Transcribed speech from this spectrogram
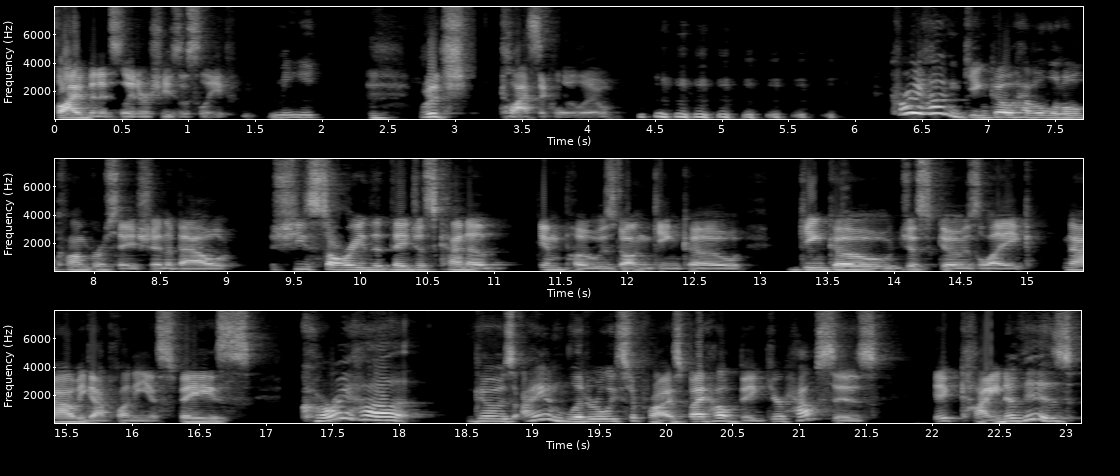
Five minutes later, she's asleep. Me. Which, classic Lulu. Kureha and Ginkgo have a little conversation about she's sorry that they just kind of imposed on Ginkgo. Ginkgo just goes like, nah, we got plenty of space. Kureha goes, I am literally surprised by how big your house is. It kind of is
